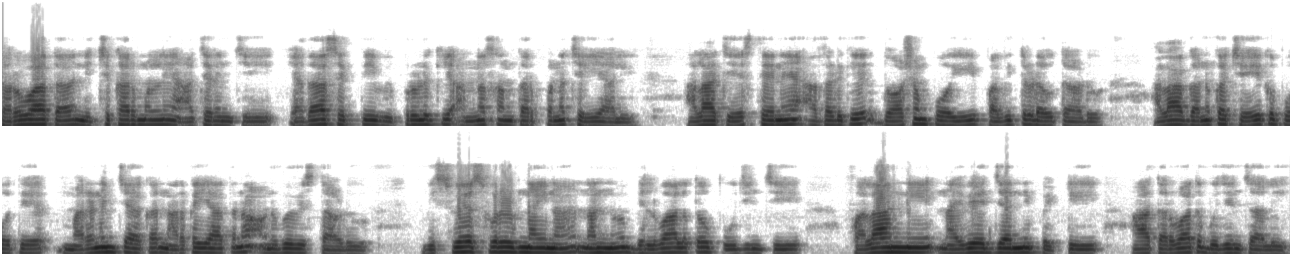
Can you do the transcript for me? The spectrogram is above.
తరువాత నిత్యకర్మల్ని ఆచరించి యథాశక్తి విప్రులకి అన్న సంతర్పణ చేయాలి. అలా చేస్తేనే అతడికి దోషం పోయి పవిత్రుడవుతాడు. అలా గనుక చేయకపోతే మరణించాక నరకయాతన అనుభవిస్తాడు. విశ్వేశ్వరుడినైన నన్ను బిల్వాలతో పూజించి ఫలాన్ని నైవేద్యాన్ని పెట్టి ఆ తర్వాత భుజించాలి.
